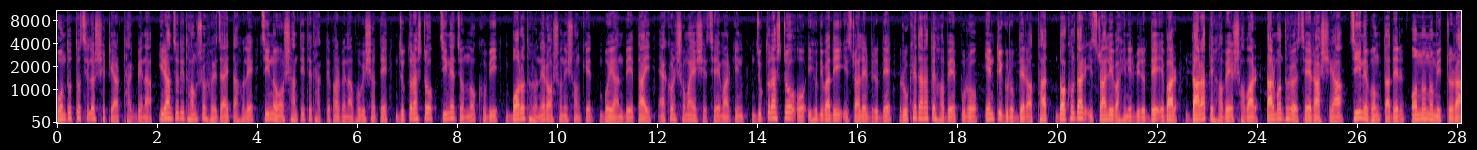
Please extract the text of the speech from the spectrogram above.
বন্ধুত্ব ছিল, সেটি আর থাকবে না। ইরান যদি ধ্বংস হয়ে যায়, তাহলে চীনও শান্তিতে থাকতে পারবে না। ভবিষ্যতে যুক্তরাষ্ট্র চীনের জন্য খুবই বড় ধরনের অশনি সংকেত বয়ে আনবে। তাই এখন সময় এসেছে মার্কিন যুক্তরাষ্ট্র ও ইহুদিবাদী ইসরায়েলের বিরুদ্ধে রুখে দাঁড়াতে হবে। পুরো এন্টি গ্রুপদের অর্থাৎ দখলদার ইসরায়েলি বাহিনীর বিরুদ্ধে এবার দাঁড়াতে হবে সবার। তার মধ্যে রয়েছে রাশিয়া, চীন এবং তাদের অন্যান্য মিত্ররা।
